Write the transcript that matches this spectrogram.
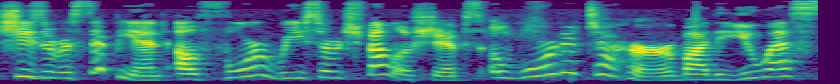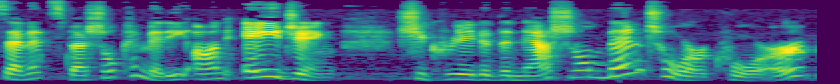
She's a recipient of four research fellowships awarded to her by the U.S. Senate Special Committee on Aging. She created the National Mentor Corps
